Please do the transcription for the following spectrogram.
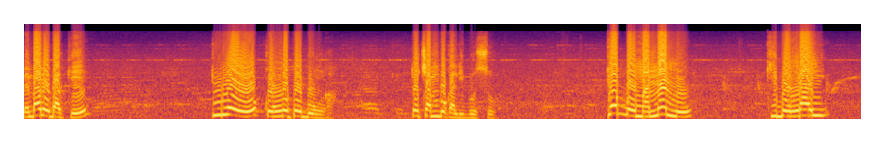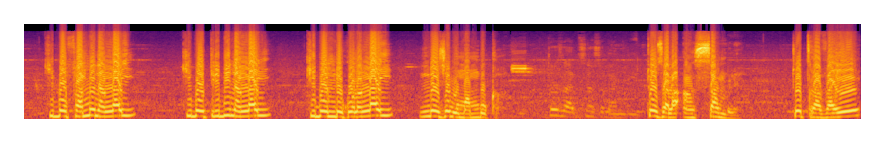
me hmm. baloba ke tour oyo kongo mpe bonga totya mboka liboso toboma nanu kibo ngai kibo fami na ngai kibo tribu na ngai kibo ndeko na ngai nde ezoboma mboka tozala ensemble to travailler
